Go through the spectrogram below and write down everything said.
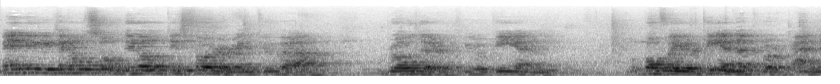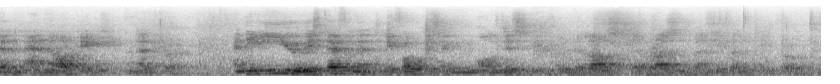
Maybe we can also develop this further into a broader European, both a European network and an, an Arctic network. And the EU is definitely focusing on this through the last uh, Horizon 2020 program.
